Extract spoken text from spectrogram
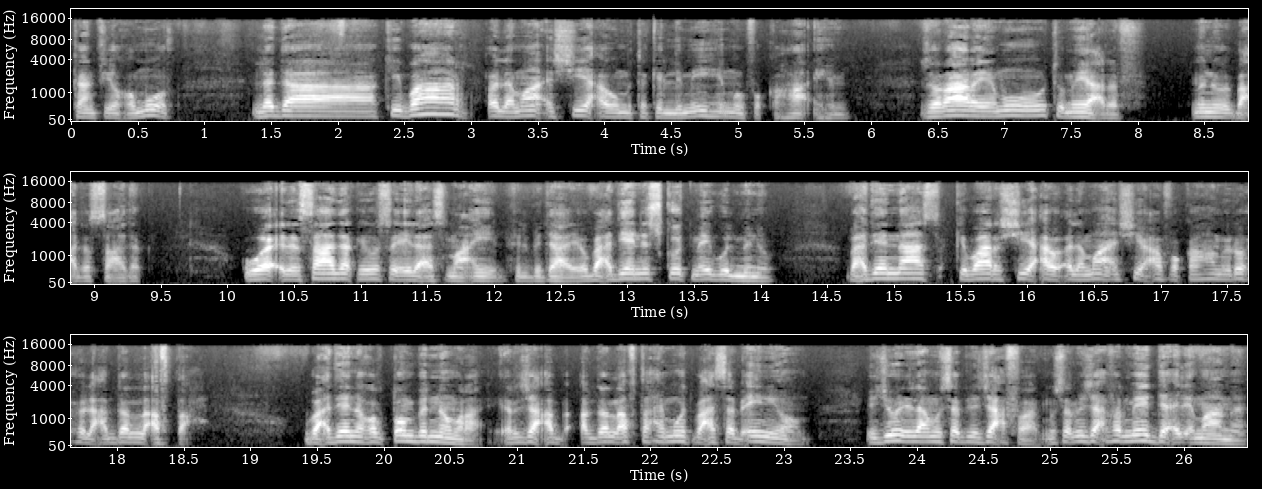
كان في غموض لدى كبار علماء الشيعة ومتكلميهم وفقهائهم. زرارة يموت وما يعرف منه بعد الصادق. والصادق يوصل إلى إسماعيل في البداية وبعدين يسكت ما يقول منه. بعدين ناس كبار الشيعة وعلماء الشيعة وفقهاهم يروحوا لعبد الله أفطح وبعدين يغلطون بالنمرة. يرجع عبد الله أفطح يموت بعد سبعين يوم. يجون إلى موسى بن جعفر. موسى بن جعفر ما يدعي الإمامة.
